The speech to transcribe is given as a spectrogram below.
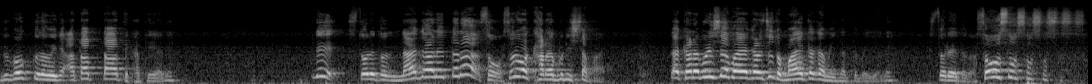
ブロックの上に当たったって過程やね。でストレートで流れたらそうそれは空振りした場合。だから空振りした場合やからちょっと前かがみになってもいいよね。ストレートがそうそうそうそうそうそう。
